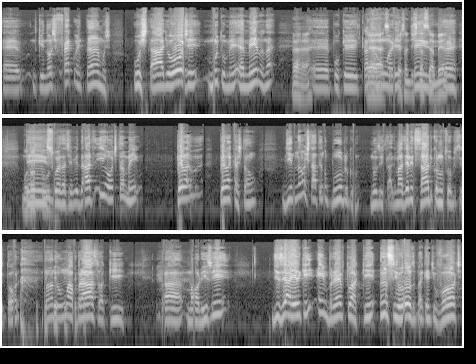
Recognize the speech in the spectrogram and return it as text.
é, que nós frequentamos o estádio, hoje muito me é menos, né? Uhum. É, porque cada é, um aí questão de tem, distanciamento, é, mudou tem tudo. suas atividades e hoje também pela, pela questão de não estar tendo público nos estádios, mas ele sabe que eu não sou obsitório. Mando um abraço aqui para Maurício e dizer a ele que em breve estou aqui ansioso para que a gente volte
